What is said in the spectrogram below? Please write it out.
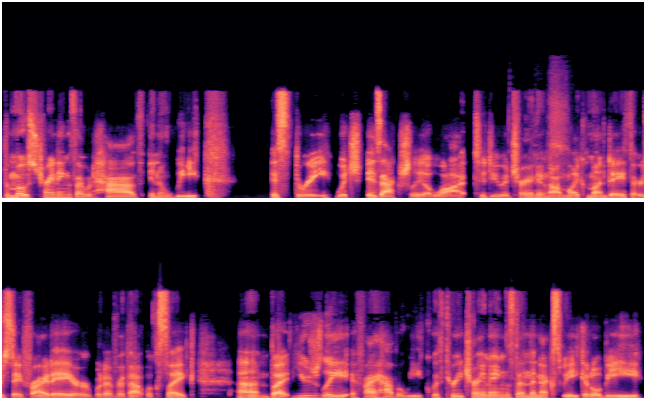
the most trainings I would have in a week is three, which is actually a lot to do a training yes. on like Monday, Thursday, Friday, or whatever that looks like. Um, but usually, if I have a week with three trainings, then the next week it'll be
